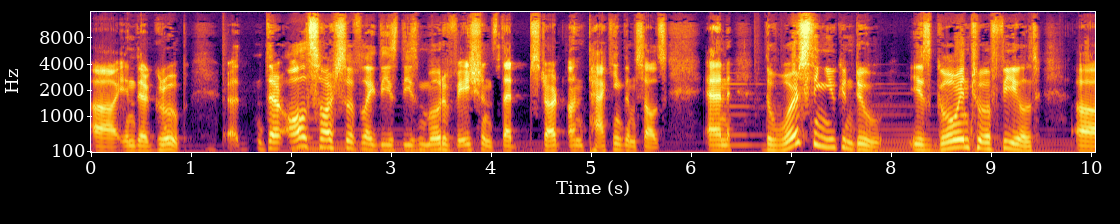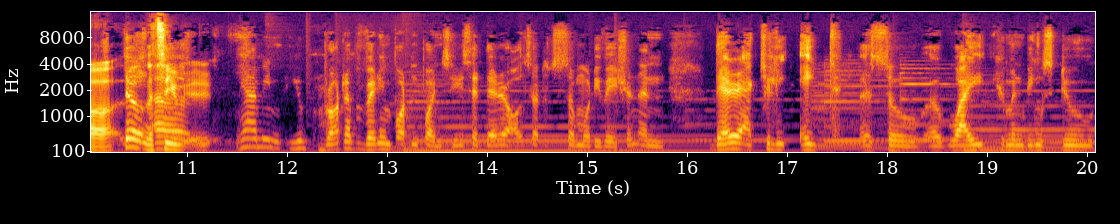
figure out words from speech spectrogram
uh, in their group. Uh, there are all sorts of like these these motivations that start unpacking themselves. And the worst thing you can do is go into a field uh, So, let's uh, see yeah i mean you brought up a very important point. So you said there are all sorts of motivation and there are actually eight uh, so uh, why human beings do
